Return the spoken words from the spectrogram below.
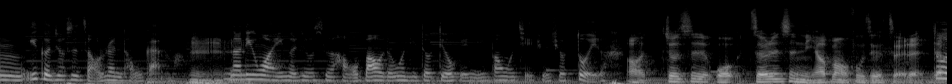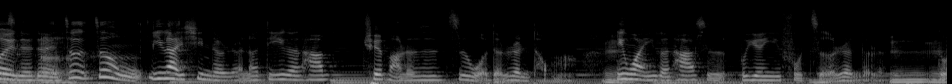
嗯，一个就是找认同感嘛。嗯嗯，那另外一个就是，好，我把我的问题都丢给你，你帮我解决就对了。哦，就是我责任是你要帮我负这个责任，对对对，嗯。这这种依赖性的人呢，第一个他缺乏的是自我的认同嘛，嗯。另外一个他是不愿意负责任的人。嗯嗯对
